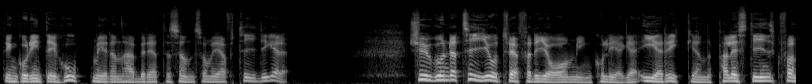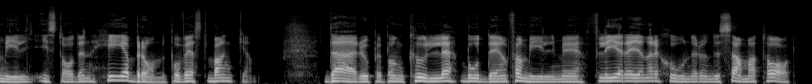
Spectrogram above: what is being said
den går inte ihop med den här berättelsen som vi haft tidigare. 2010 träffade jag och min kollega Erik en palestinsk familj i staden Hebron på Västbanken. Där uppe på en kulle bodde en familj med flera generationer under samma tak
